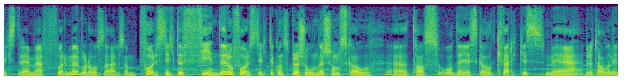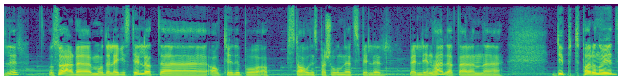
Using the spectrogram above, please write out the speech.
ekstreme former, hvor det også er liksom forestilte fiender og forestilte konspirasjoner som skal eh, tas. Og de skal kverkes med brutale midler. Og så er det, må det legges til at eh, alt tyder på at Stalins personlighet spiller veldig inn her. Dette er en eh, dypt paranoid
